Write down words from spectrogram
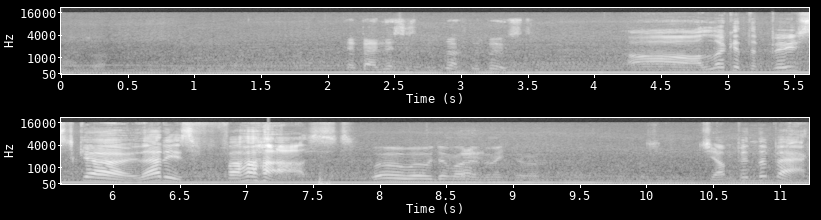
now as well. Yeah, Ben, this is look the boost. Oh, look at the boost go. That is fast. Whoa, whoa, don't run Right. over me, don't run. Jump in the back,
